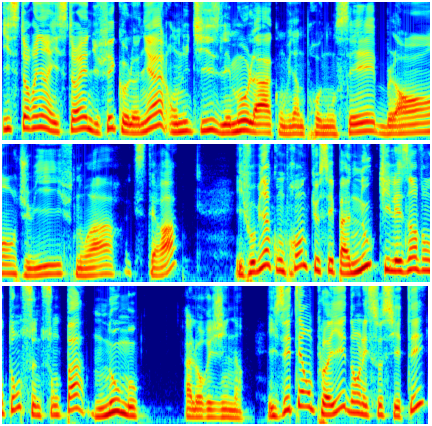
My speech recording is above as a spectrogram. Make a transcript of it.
historiens et historiennes du fait colonial, on utilise les mots là qu'on vient de prononcer, blanc, juif, noir, etc. Il faut bien comprendre que c'est pas nous qui les inventons, ce ne sont pas nos mots à l'origine. Ils étaient employés dans les sociétés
